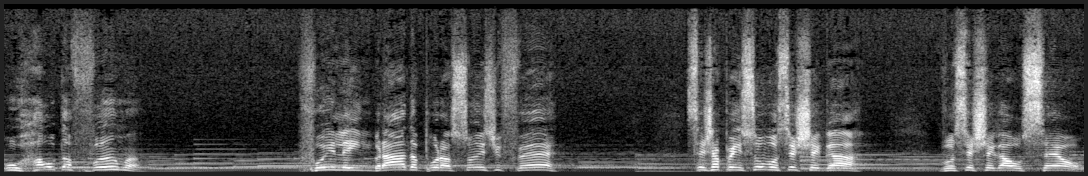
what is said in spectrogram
o hall da fama. Foi lembrada por ações de fé. Você já pensou você chegar, você chegar ao céu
